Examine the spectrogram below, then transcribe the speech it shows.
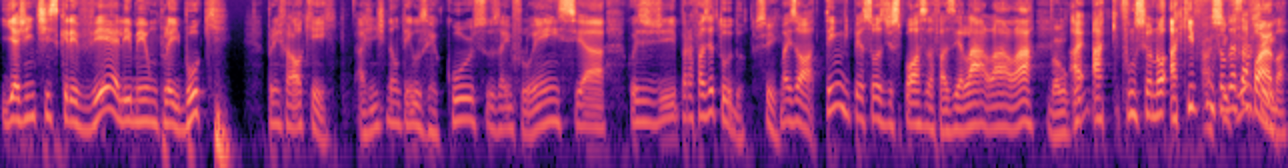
E a gente escrever ali meio um playbook pra gente falar, ok, a gente não tem os recursos, a influência, coisas de para fazer tudo. Sim. Mas ó, tem pessoas dispostas a fazer lá, lá, lá. Vamos com- A- aqui funcionou, aqui funciona Assim dessa forma.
